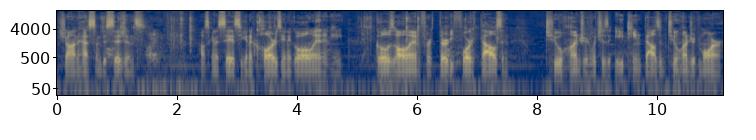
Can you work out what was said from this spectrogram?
Jon has some decisions. I was gonna say, is he gonna call or is he gonna go all in? And he goes all in for thirty-four thousand two hundred, which is eighteen thousand two hundred more.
